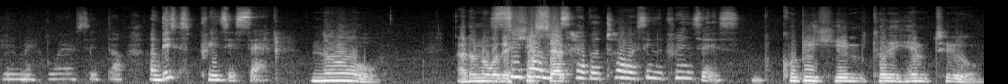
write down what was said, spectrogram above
here make where sit down. Oh, this is princess said. No, I don't know whether Sit he down, said let's have a talk. I think the princess could be him, could be him too.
